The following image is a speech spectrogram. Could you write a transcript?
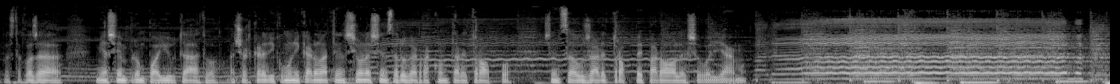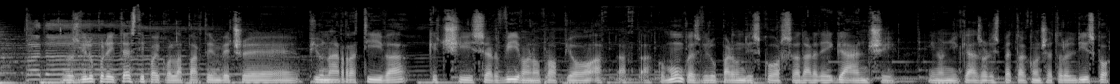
questa cosa mi ha sempre un po' aiutato a cercare di comunicare una tensione senza dover raccontare troppo, senza usare troppe parole se vogliamo. Lo sviluppo dei testi poi con la parte invece più narrativa che ci servivano proprio a, a, a comunque sviluppare un discorso, a dare dei ganci in ogni caso rispetto al concetto del disco,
